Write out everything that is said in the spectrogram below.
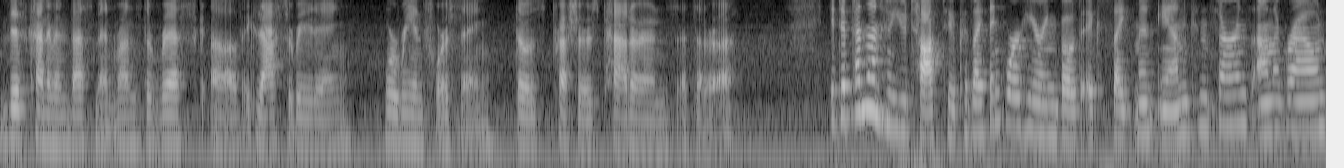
this kind of investment runs the risk of exacerbating or reinforcing those pressures, patterns, et cetera? It depends on who you talk to because I think we're hearing both excitement and concerns on the ground.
